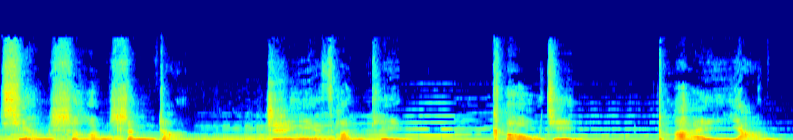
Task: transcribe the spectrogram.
向上生长，枝叶参天。靠近太阳。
